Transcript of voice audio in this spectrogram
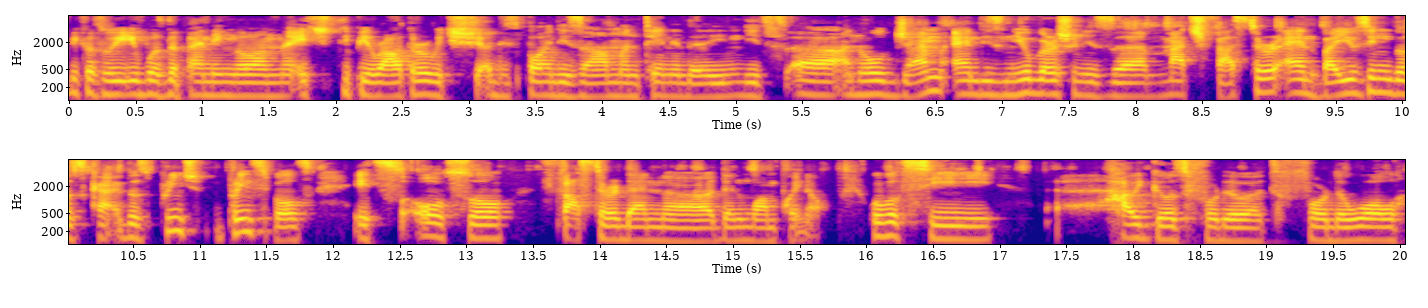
because we it was depending on HTTP router, which at this point is uh, maintained. It's uh, an old gem, and this new version is uh, much faster. And by using those those prin- principles, it's also faster than uh, than 1.0. We will see uh, how it goes for the for the whole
